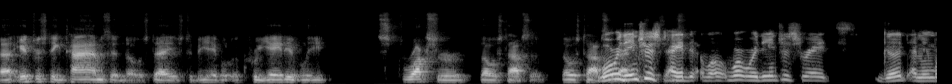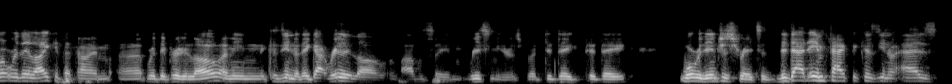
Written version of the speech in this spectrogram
uh, interesting times in those days to be able to creatively structure those types of those types. What were the interest? What were the interest rates? Good. I mean, what were they like at the time? Uh, were they pretty low? I mean, because you know they got really low, obviously in recent years. But did they? Did they? What were the interest rates? Did that impact? Because you know, as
